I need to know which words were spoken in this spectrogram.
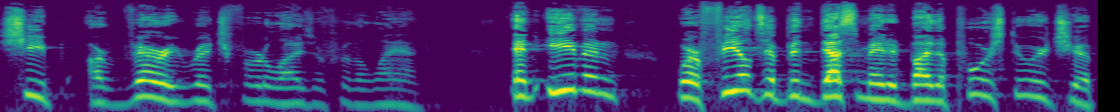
sheep are very rich fertilizer for the land. And even where fields have been decimated by the poor stewardship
